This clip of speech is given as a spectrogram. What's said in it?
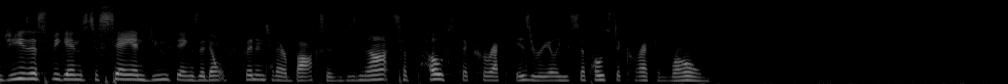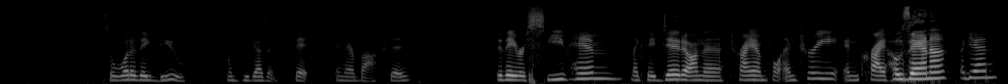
Jesus begins to say and do things that don't fit into their boxes. He's not supposed to correct Israel, he's supposed to correct Rome. So, what do they do when he doesn't fit in their boxes? Do they receive him like they did on the triumphal entry and cry, Hosanna again?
